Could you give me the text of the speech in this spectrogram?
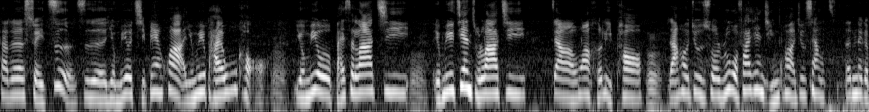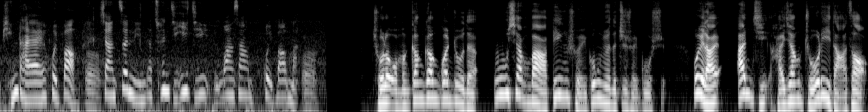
它的水质是有没有起变化，有没有排污口，有没有白色垃圾，有没有建筑垃圾，这样往河里抛。然后就是说，如果发现情况，就向那个平台汇报，向镇里的村级一级往上汇报嘛。除了我们刚刚关注的乌象坝滨水公园的治水故事，未来安吉还将着力打造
